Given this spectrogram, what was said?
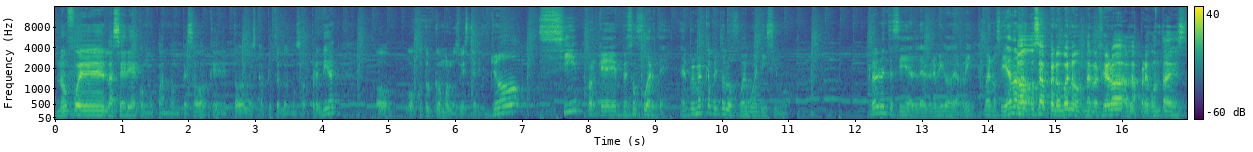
No fue la serie como cuando empezó, que todos los capítulos nos sorprendían. ¿O, o tú cómo los viste? Yo sí, porque empezó fuerte. El primer capítulo fue buenísimo. Realmente sí, el del enemigo de Rick. Bueno, si ya no, No, la- o sea, pero bueno, me refiero a la pregunta es,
